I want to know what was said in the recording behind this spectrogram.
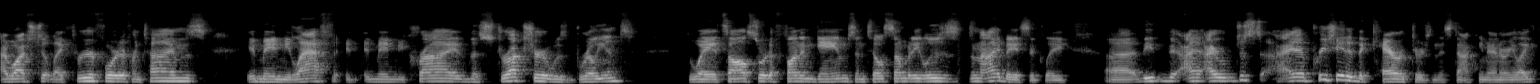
I watched it like three or four different times. It made me laugh, it, it made me cry. The structure was brilliant the way it's all sort of fun and games until somebody loses an eye, basically. Uh, the, the I, I, just I appreciated the characters in this documentary. Like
